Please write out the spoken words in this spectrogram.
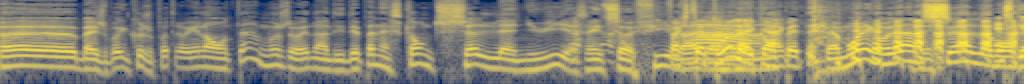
Euh, ben, écoute, j'ai pas travaillé longtemps. Moi, je travaillais dans des dépenses tout seul la nuit à Sainte-Sophie. Fait que c'était toi, l'incompétent. C'était moi l'incompétent seul dans mon Est-ce que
